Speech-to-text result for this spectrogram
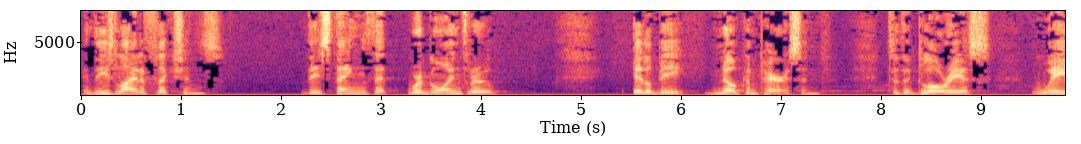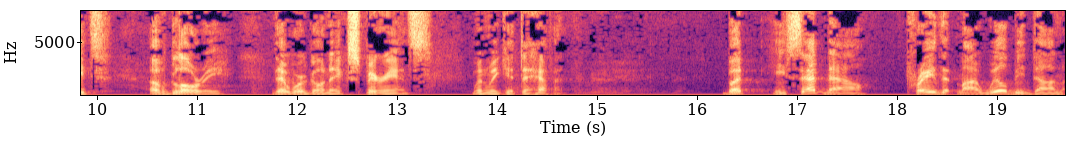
And these light afflictions, these things that we're going through, it'll be no comparison to the glorious weight of glory that we're going to experience when we get to heaven. But he said now pray that my will be done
